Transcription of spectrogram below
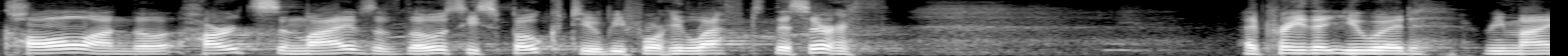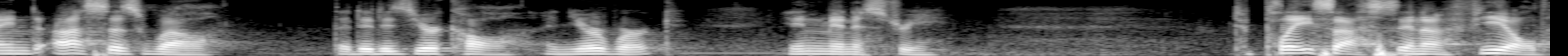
call on the hearts and lives of those he spoke to before he left this earth. I pray that you would remind us as well that it is your call and your work in ministry to place us in a field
